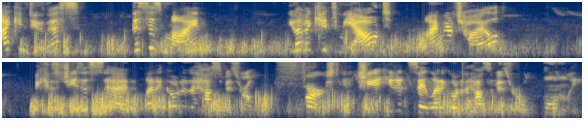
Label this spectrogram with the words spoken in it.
I can do this. This is mine. You haven't kicked me out. I'm your child. Because Jesus said, let it go to the house of Israel first. She, he didn't say, let it go to the house of Israel only.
